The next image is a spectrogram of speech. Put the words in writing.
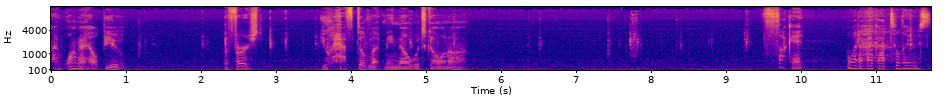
I want to help you. But first, you have to let me know what's going on. Fuck it. What have I got to lose?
